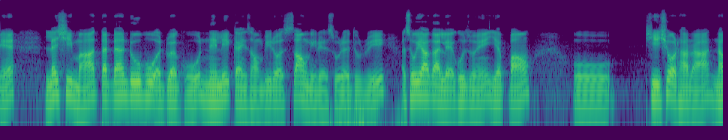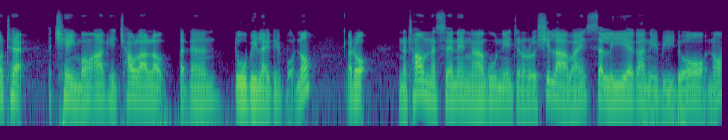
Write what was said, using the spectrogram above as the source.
နဲ့ လက်ရှိမှာတက်တန်းတိုးဖို့အတွက်ကိုနေလေးကင်ဆောင်ပြီးတော့စောင့်နေတယ်ဆိုတဲ့သူတွေအစိုးရကလည်းအခုဆိုရင်ရက်ပေါင်းဟိုဖြေလျှော့ထားတာနောက်ထပ်အချိန်ပေါင်းအပြင်6လလောက်တက်တန်းတိုးပေးလိုက်တယ်ပေါ့နော်အဲ့တော့2025ခုနှစ်ကျွန်တော်တို့8လပိုင်း14ရက်ကနေပြီးတော့เนาะ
